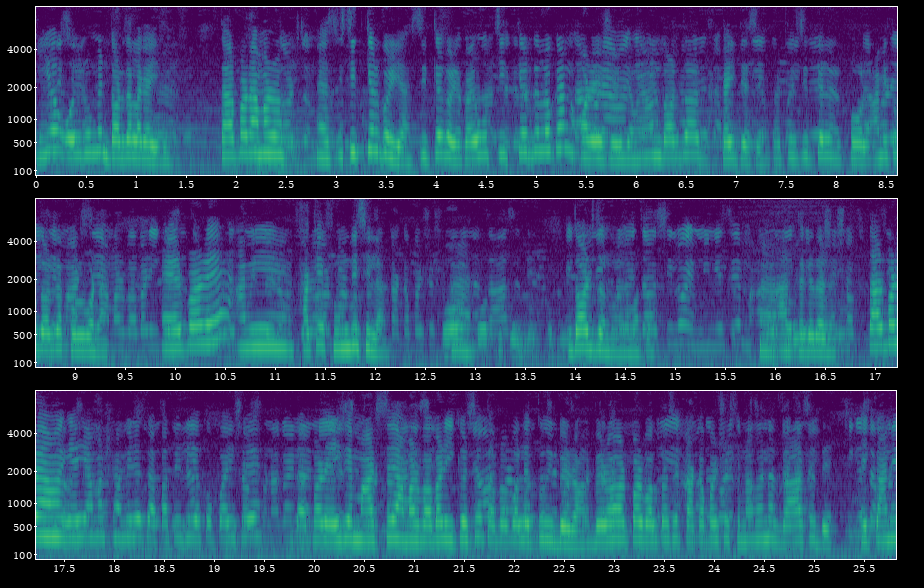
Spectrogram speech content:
গিয়ে ওই রুমের দরজা লাগাই দিই। তারপর আমার হ্যাঁ, চিৎকার করিয়া চিৎকার করিয়া ও চিৎকার দিল কেন? ওরে এসে যেমন আমার দরজা ঢাকাইতেছে তুই চিৎকার খোল আমি তো দরজা খুলবো না। এরপরে আমি ফাঁকে ফোন দিছিলাম। হ্যাঁ দশজনের মতো। হ্যাঁ আট থেকে দশ তারপরে এই আমার স্বামীরে চাপাতি দিয়ে কোপাইছে। তারপরে এই যে মারছে আমার বাবার ই করছে তারপর বলে তুই বেরো বের হওয়ার পর বলতেছে টাকা পয়সা সোনা গয়না যা আছে দে। এই কানে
